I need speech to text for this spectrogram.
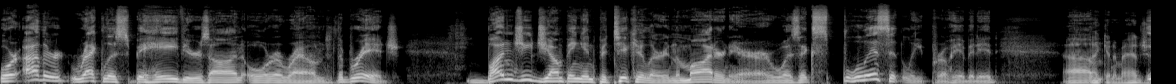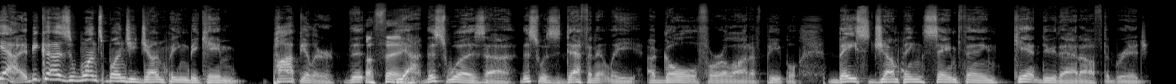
or other reckless behaviors on or around the bridge. Bungee jumping, in particular, in the modern era, was explicitly prohibited. I can imagine. Yeah, because once bungee jumping became popular, A thing. Yeah, this was uh, this was definitely a goal for a lot of people. Base jumping, same thing. Can't do that off the bridge.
